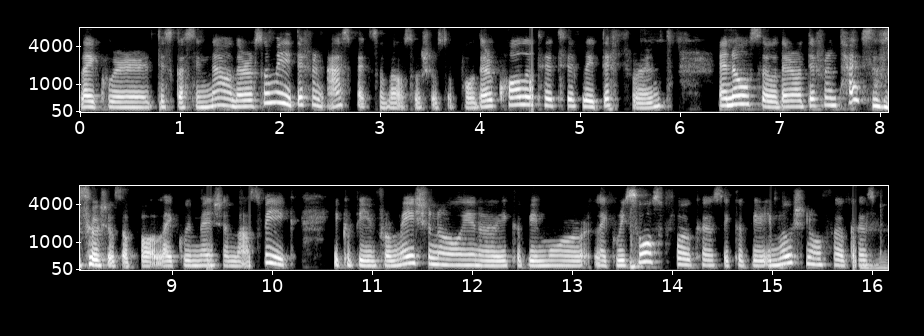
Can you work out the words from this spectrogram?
like we're discussing now, there are so many different aspects about social support. They're qualitatively different. And also, there are different types of social support, like we mentioned last week. It could be informational, you know, it could be more like resource focused, it could be emotional focused. Mm-hmm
